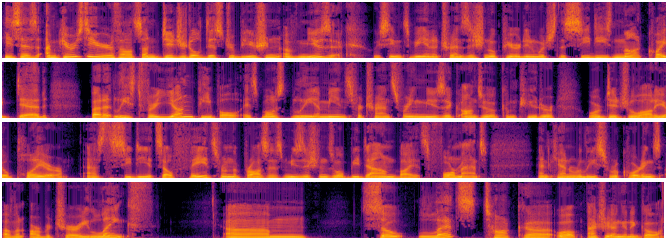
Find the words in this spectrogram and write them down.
He says, I'm curious to hear your thoughts on digital distribution of music. We seem to be in a transitional period in which the CD's not quite dead, but at least for young people, it's mostly a means for transferring music onto a computer or digital audio player. As the CD itself fades from the process, musicians won't be down by its format and can release recordings of an arbitrary length. Um, so let's talk. Uh, well, actually, I'm going to go on.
